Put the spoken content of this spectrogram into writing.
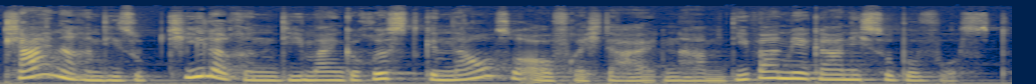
kleineren, die subtileren, die mein Gerüst genauso aufrechterhalten haben, die waren mir gar nicht so bewusst.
